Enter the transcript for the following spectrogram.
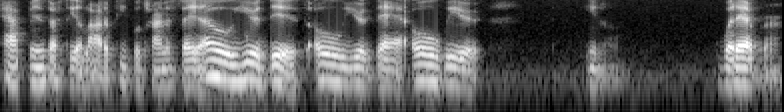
happens, I see a lot of people trying to say, "Oh, you're this. Oh, you're that. Oh, we're," you know, whatever,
